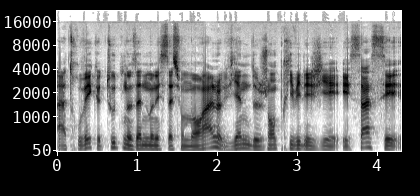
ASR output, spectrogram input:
à trouver que toutes nos admonestations morales viennent de gens privilégiés. Et ça, c'est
